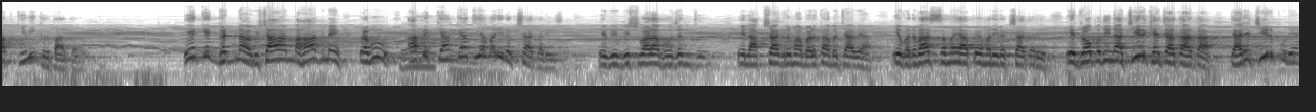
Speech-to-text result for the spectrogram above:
આપ કેવી કૃપા કરો. એક એક ઘટના વિશાળ મહાગને પ્રભુ આપે ક્યાં ક્યાંથી અમારી રક્ષા કરી છે? એ વિષવાળા ભોજનથી એ લાક્ષાગૃહમાં બળતા બચાવ્યા એ વનવાસ સમય આપે અમારી રક્ષા કરી એ દ્રૌપદીના ચીર ખેંચાતા હતા ત્યારે ચીર પૂર્યા.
